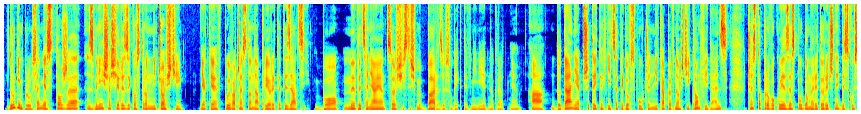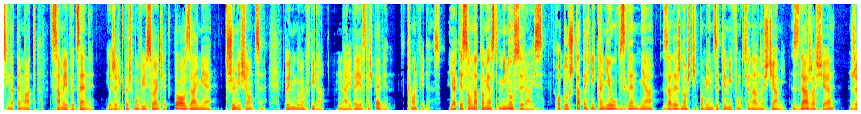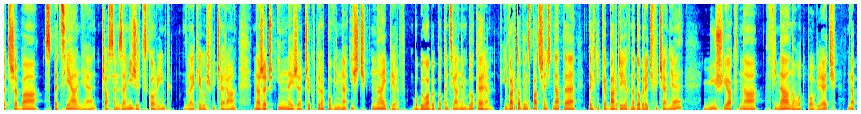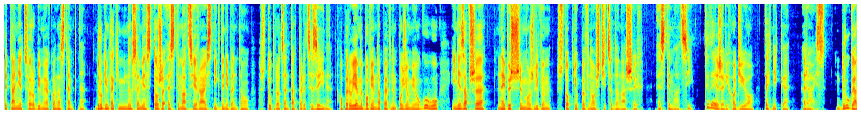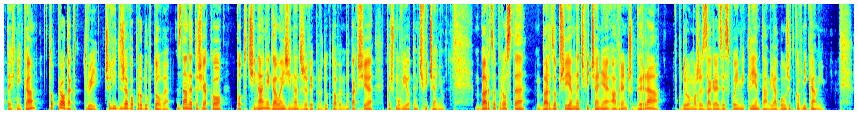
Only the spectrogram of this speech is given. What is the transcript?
Drugim plusem jest to, że zmniejsza się ryzyko stronniczości, jakie wpływa często na priorytetyzacji, bo my wyceniając coś jesteśmy bardzo subiektywni niejednokrotnie, a dodanie przy tej technice tego współczynnika pewności confidence często prowokuje zespół do merytorycznej dyskusji na temat samej wyceny, jeżeli ktoś mówi, słuchajcie, to zajmie 3 miesiące, to inni mówią, chwila, na ile jesteś pewien? Confidence. Jakie są natomiast minusy RISE? Otóż ta technika nie uwzględnia zależności pomiędzy tymi funkcjonalnościami. Zdarza się, że trzeba specjalnie czasem zaniżyć scoring dla jakiegoś feature'a na rzecz innej rzeczy, która powinna iść najpierw, bo byłaby potencjalnym blokerem. I warto więc patrzeć na tę technikę bardziej jak na dobre ćwiczenie, niż jak na finalną odpowiedź na pytanie, co robimy jako następne. Drugim takim minusem jest to, że estymacje RISE nigdy nie będą w 100% precyzyjne. Operujemy bowiem na pewnym poziomie ogółu i nie zawsze najwyższym możliwym stopniu pewności co do naszych estymacji. Tyle jeżeli chodzi o technikę RISE. Druga technika to product tree, czyli drzewo produktowe, znane też jako podcinanie gałęzi na drzewie produktowym, bo tak się też mówi o tym ćwiczeniu. Bardzo proste, bardzo przyjemne ćwiczenie, a wręcz gra, w którą możesz zagrać ze swoimi klientami albo użytkownikami.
